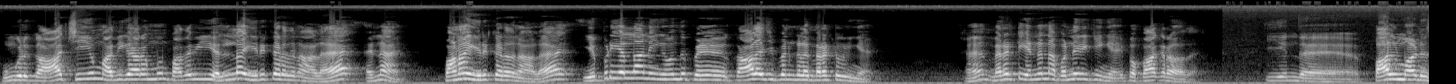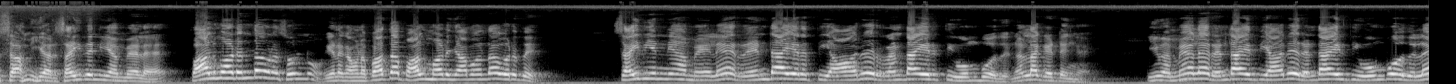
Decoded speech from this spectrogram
உங்களுக்கு ஆட்சியும் அதிகாரமும் பதவியும் எல்லாம் இருக்கிறதுனால என்ன? பணம் இருக்கிறதுனால எப்படியெல்லாம் நீங்கள் வந்து பெ காலேஜ் பெண்களை மிரட்டுவீங்க? ஆ? மிரட்டி என்னென்ன பண்ணியிருக்கீங்க இப்போ பார்க்குறோம் அதை. இந்த பால் மாடு சாமியார் சைதன்யா மேலே பால் மாடுன்னு தான் அவனை சொல்லணும். எனக்கு அவனை பார்த்தா பால் மாடு ஞாபகம் தான் வருது. சைதன்யா மேலே ரெண்டாயிரத்தி ஆறு ரெண்டாயிரத்தி ஒம்பது. நல்லா கேட்டுங்க. இவன் மேலே ரெண்டாயிரத்தி ஆறு ரெண்டாயிரத்தி ஒம்போதில்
